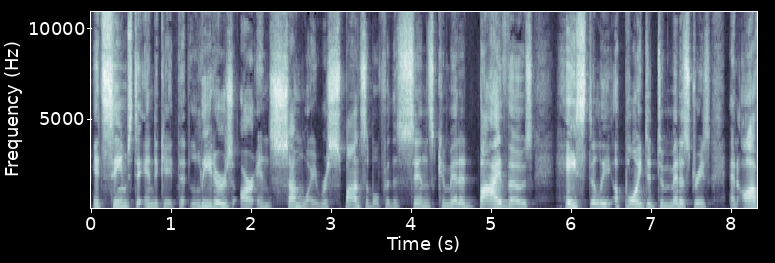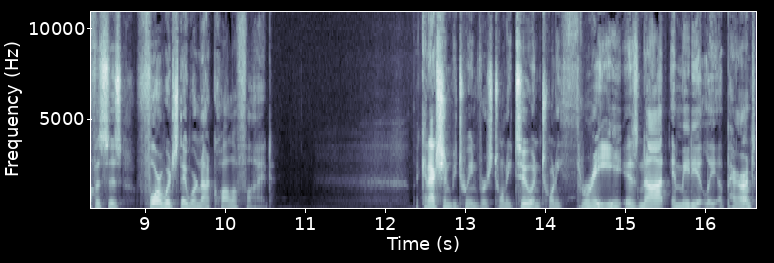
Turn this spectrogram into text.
It seems to indicate that leaders are in some way responsible for the sins committed by those hastily appointed to ministries and offices for which they were not qualified. The connection between verse 22 and 23 is not immediately apparent,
